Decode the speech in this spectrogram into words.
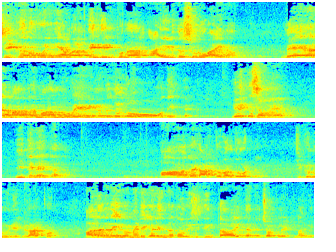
ಚಿಕನು ಗುನ್ಯ ಬತ್ತಿ ತಿಪ್ಪುನ ಐದು ಶುರುವಾಯಿನ ಬೇರೆದ ಮಾತ್ರ ಮೊರಂಪು ಬೇನೆಗೆಂದು ಜೊತೋದಿತ್ತೆ ಏಕ ಸಮಯ. ಇತ್ತಲ್ಲ ಆವಾಗ ಡಾಕ್ಟ್ರು ಬರೆದು ಕೊಟ್ಟು ಚಿಕನ್ ಗುನ್ಯಕ್ಕೆ ಡಾಕ್ಟ್ರು ಕೊಟ್ಟು ಅದನ್ನು ಇವ ಮೆಡಿಕಲಿಂದ ತೋರಿಸಿ ತಿಂತಾ ಇದ್ದಾನೆ ಚಾಕ್ಲೇಟ್ನಾಗೆ.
